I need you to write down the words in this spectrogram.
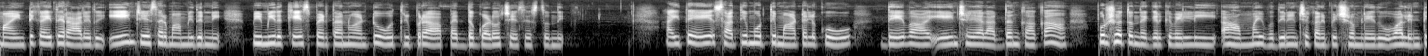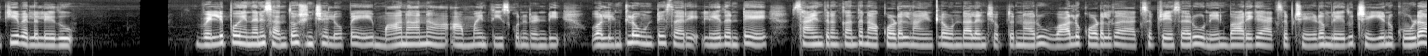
మా ఇంటికి అయితే రాలేదు. ఏం చేశారు మా మీదని మీ మీద కేసు పెడతాను అంటూ త్రిపుర పెద్ద గొడవ చేసేస్తుంది. అయితే సత్యమూర్తి మాటలకు దేవ ఏం చేయాలో అర్థం కాక పురుషోత్తం దగ్గరికి వెళ్ళి ఆ అమ్మాయి ఉదయం కనిపించడం లేదు. వాళ్ళ ఇంటికి వెళ్ళలేదు. వెళ్ళిపోయిందని సంతోషించే లోపే మా నాన్న ఆ అమ్మాయిని తీసుకుని రండి. వాళ్ళ ఇంట్లో ఉంటే సరే లేదంటే సాయంత్రం కంతా నా కోడలు నా ఇంట్లో ఉండాలని చెప్తున్నారు. వాళ్ళు కోడలుగా యాక్సెప్ట్ చేశారు. నేను భారీగా యాక్సెప్ట్ చేయడం లేదు చెయ్యను కూడా.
